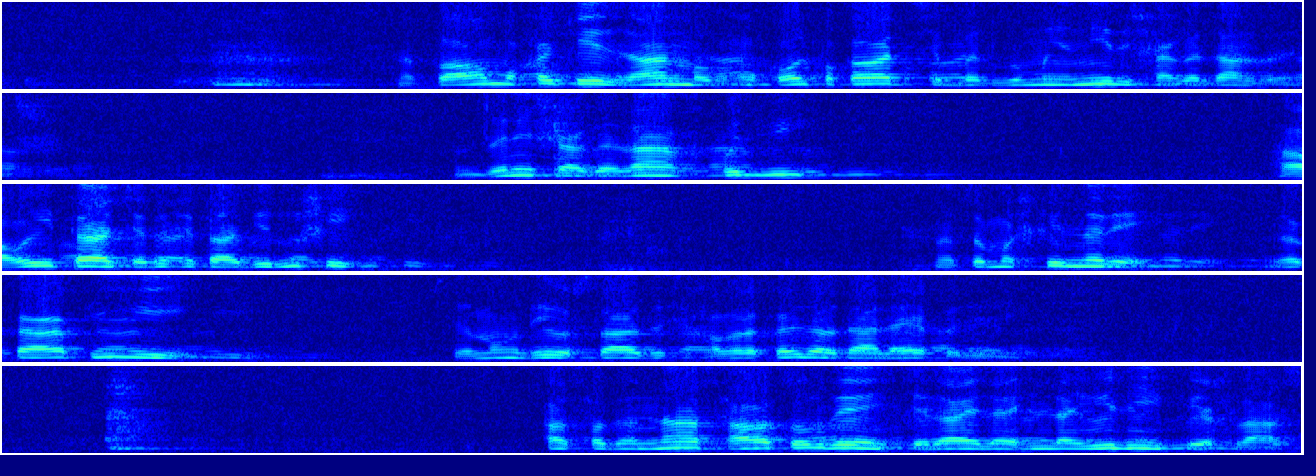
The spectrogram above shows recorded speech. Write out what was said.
نو په هغه موقع کې ځان مبهم کول پکار چې بدګماني د شاګردان بدل شي ځنې شاګردان خپل وي هغه ته چې د تعبیر وشي نو څه مشکل نه دی ځکه پیږي زموږ دې استاد داسې خبره کړې ده او دا لایق دې دي. اسعد الناس هغه څوک دی چې لا اله الا الله ویلي په اخلاص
